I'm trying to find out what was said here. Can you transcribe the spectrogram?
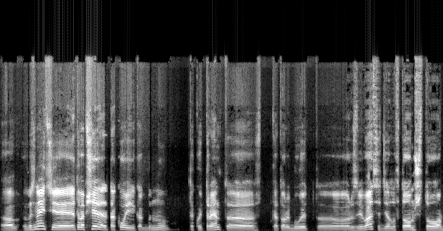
Э, вы знаете, это вообще такой, как бы, ну, такой тренд, э, который будет развиваться. Дело в том, что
